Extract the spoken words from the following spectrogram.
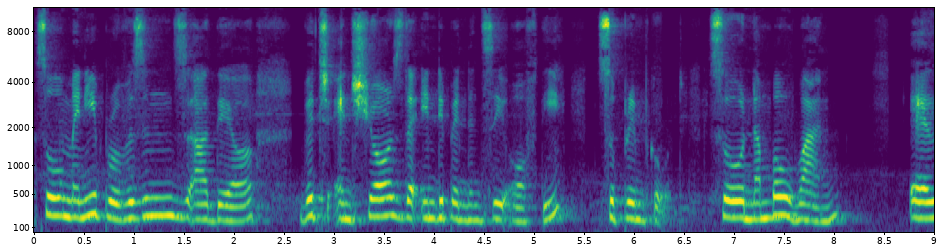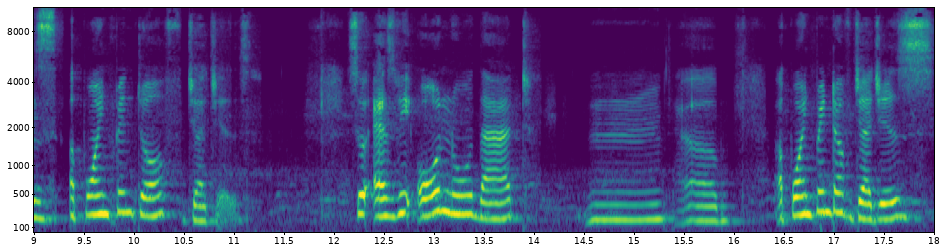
So many provisions are there which ensures the independency of the Supreme Court. So number one, is appointment of judges. So as we all know that um, uh, appointment of judges.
